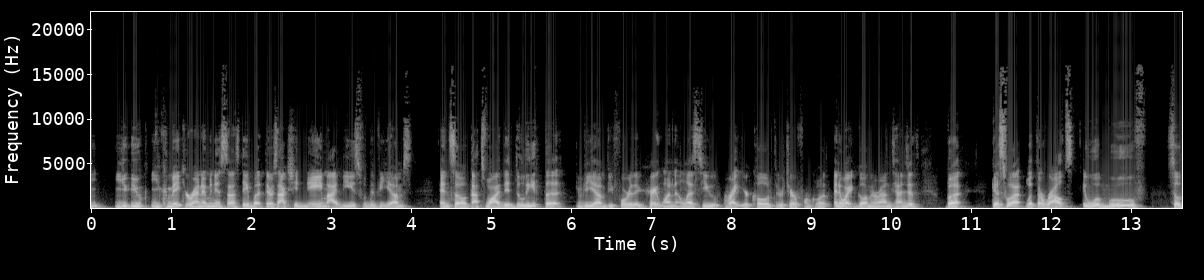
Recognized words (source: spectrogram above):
you, you, you can make your random instance ID, but there's actually name IDs for the VMs. And so that's why they delete the VM before they create one, unless you write your code through Terraform code. Anyway, going around tangents. But guess what? With the routes, it will move. So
